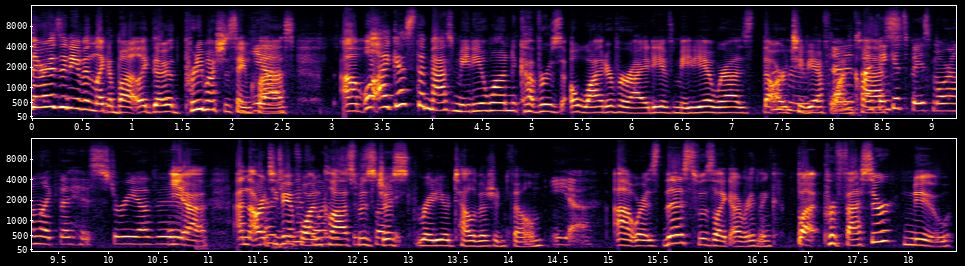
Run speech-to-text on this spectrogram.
there isn't even like a but. Like, they're pretty much the same Yeah. class. Um, well, I guess the mass media one covers a wider variety of media, whereas the RTVF one Mm-hmm. Class. I think it's based more on like the history of it. yeah, and the RTVF RTVF one one class just, was like- just radio, television, film. Yeah. Uh, whereas this was like everything. But Professor knew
